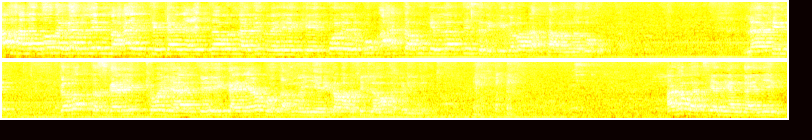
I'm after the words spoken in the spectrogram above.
أهنا دودا قال لما حيت كان عتا والنادر هيك كل الكوك حتى كوك اللي كي قبل تعمل ندوك لكن قبل تسقري كويا انت كان يعقو تعمل يعني كبر في اللي ما تقريبا أنا واتيان ينقايين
